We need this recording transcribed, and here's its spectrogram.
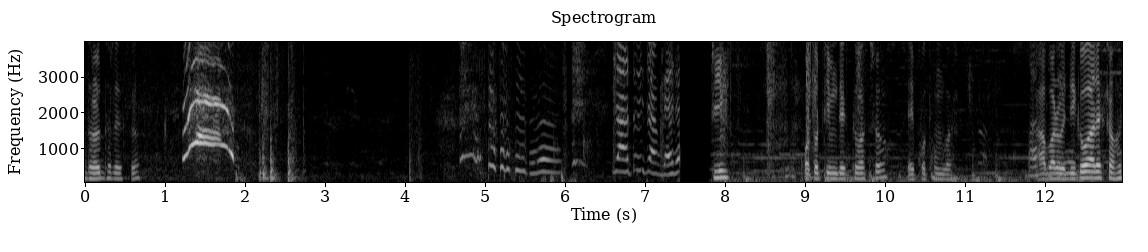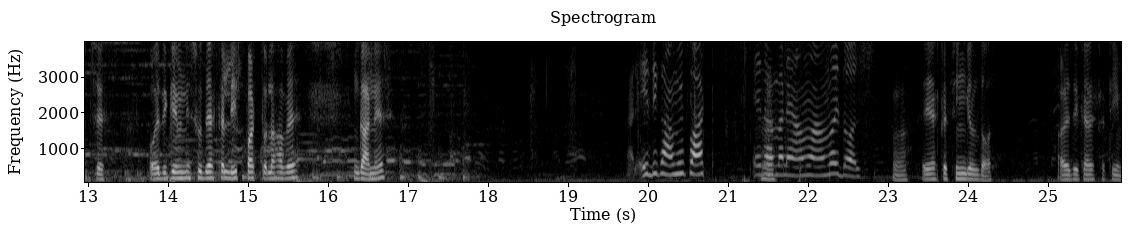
ধরে ধরে এসো টিম কত টিম দেখতে পাচ্ছ? এই প্রথমবার। আবার ওইদিকেও আর একটা হচ্ছে। ওইদিকে এমনি শুধু একটা লিপ পার্ট তোলা হবে গানের। আর এদিকে আমি পাট এটা হ্যাঁ। মানে আমার আমার দল। আহ, এই একটা সিঙ্গেল দল। আর ওইদিকে আর একটা টিম।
